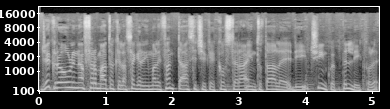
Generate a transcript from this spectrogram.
Jack Rowling ha affermato che la saga di Animali Fantastici, che costerà in totale di 5 pellicole,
